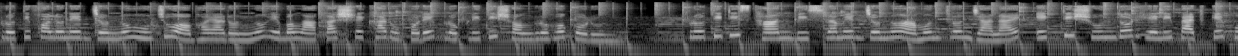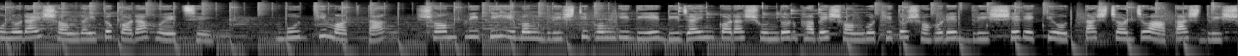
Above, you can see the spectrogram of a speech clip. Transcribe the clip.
প্রতিফলনের জন্য উঁচু অভয়ারণ্য এবং আকাশরেখার উপরে প্রকৃতি সংগ্রহ করুন। প্রতিটি স্থান বিশ্রামের জন্য আমন্ত্রণ জানায়, একটি সুন্দর হেলিপ্যাডকে পুনরায় সংজ্ঞায়িত করা হয়েছে। বুদ্ধিমত্তা, সম্প্রীতি এবং দৃষ্টিভঙ্গি দিয়ে ডিজাইন করা সুন্দরভাবে সংগঠিত শহরের দৃশ্যের একটি অত্যাশ্চর্য আকাশ দৃশ্য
